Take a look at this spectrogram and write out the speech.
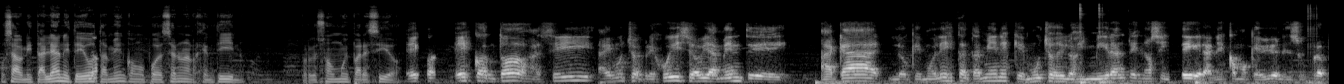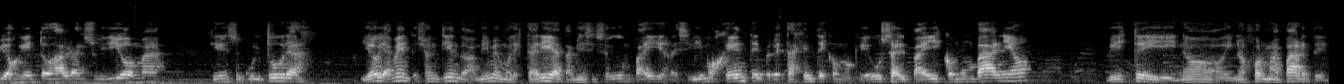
O sea, un italiano y te digo también como puede ser un argentino, porque son muy parecidos. Es con, es con todos así, hay mucho prejuicio, obviamente Acá lo que molesta también es que muchos de los inmigrantes no se integran, es como que viven en sus propios guetos, hablan su idioma, tienen su cultura. Y obviamente, yo entiendo, a mí me molestaría también si soy de un país, recibimos gente, pero esta gente es como que usa el país como un baño, ¿viste? Y no, y no forma parte.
